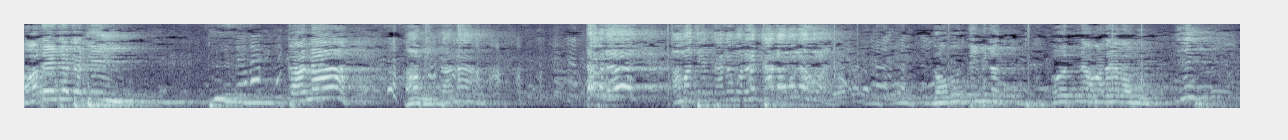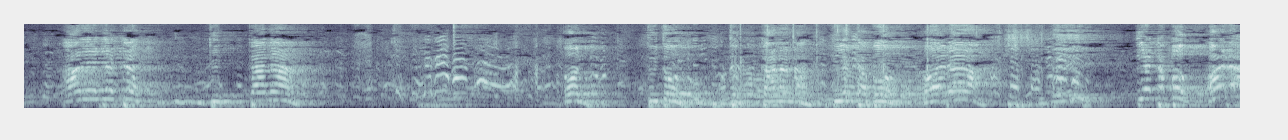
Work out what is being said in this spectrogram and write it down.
আর এটা একটা টিম কানা। আমি কানা। তারপরে আমাদের কানা মনে হয় কানা মনে হয়। দমন দিবি না হত না ই, আর এটা একটা কানা। হন তুই তো কানা না তুই একটা বউ। হয় না? তুই একটা বউ হয় না।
